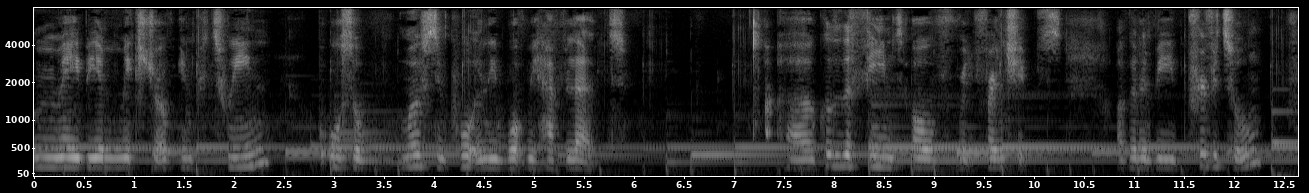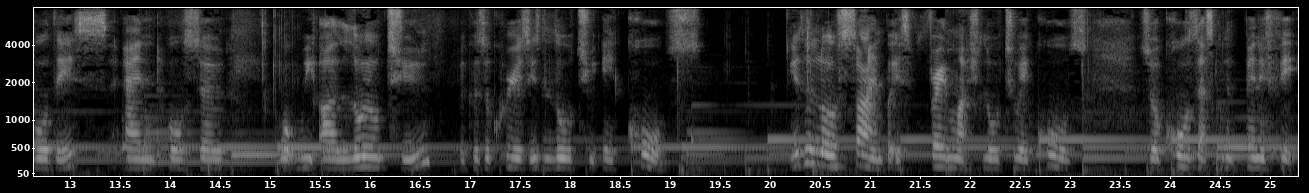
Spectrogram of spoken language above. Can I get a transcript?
maybe a mixture of in between, but also most importantly, what we have learnt. Uh, because of the themes of friendships are going to be pivotal for this, and also what we are loyal to, because Aquarius is loyal to a cause. It's a loyal sign, but it's very much loyal to a cause. So a cause that's going to benefit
